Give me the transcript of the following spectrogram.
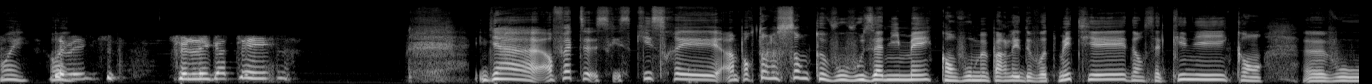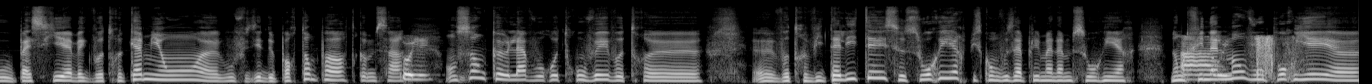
Oui, oui. Je l'ai gâté. Il y a, en fait, ce qui serait important, on sent que vous vous animez quand vous me parlez de votre métier dans cette clinique, quand euh, vous passiez avec votre camion, euh, vous faisiez de porte en porte comme ça. Oui. On sent que là vous retrouvez votre euh, votre vitalité, ce sourire, puisqu'on vous appelait Madame Sourire. Donc Ah, finalement, vous pourriez,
